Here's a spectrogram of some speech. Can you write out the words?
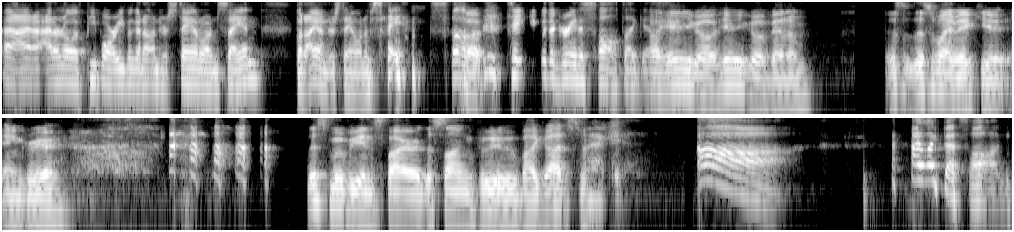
I, I don't know if people are even going to understand what I'm saying, but I understand what I'm saying. So Uh, take it with a grain of salt, I guess. Oh, here you go. Here you go, Venom. This this might make you angrier. this movie inspired the song "Voodoo" by Godsmack. ah, I like that song.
